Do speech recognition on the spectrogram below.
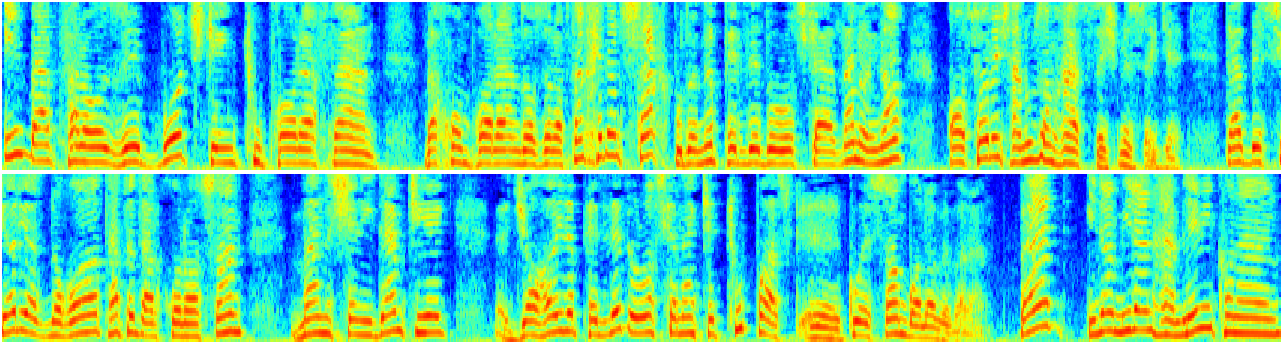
این بر فراز بچ که این توپا رفتن و خمپار اندازه رفتن خیلی هم سخت بود اینا پله درست کردن و اینا آثارش هنوزم هستش مثل که. در بسیاری از نقاط حتی در خراسان من شنیدم که یک جاهایی رو پله درست کردن که توپ از کوهستان بالا ببرن. بعد اینا میرن حمله می‌کنن.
